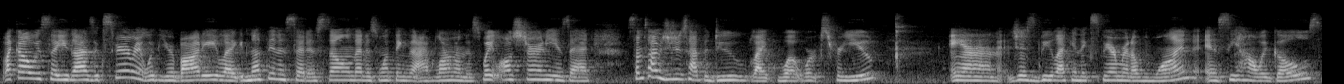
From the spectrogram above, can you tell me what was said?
Like I always say, you guys experiment with your body. Like nothing is set in stone. That is one thing that I've learned on this weight loss journey is that sometimes you just have to do like what works for you and just be like an experiment of one and see how it goes.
